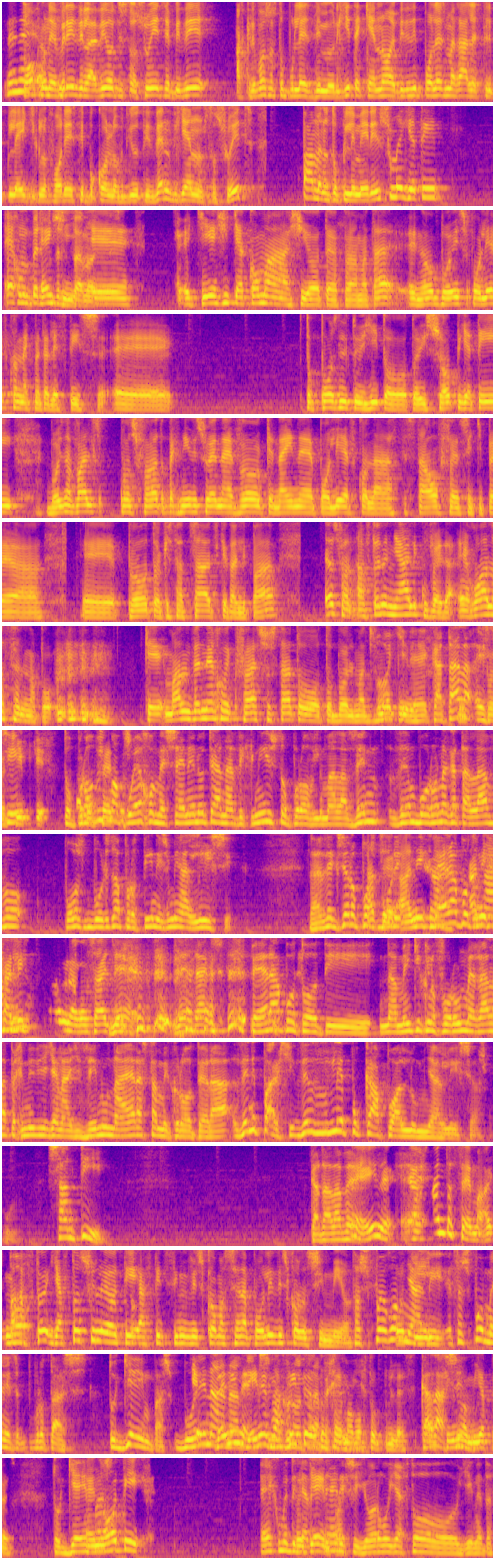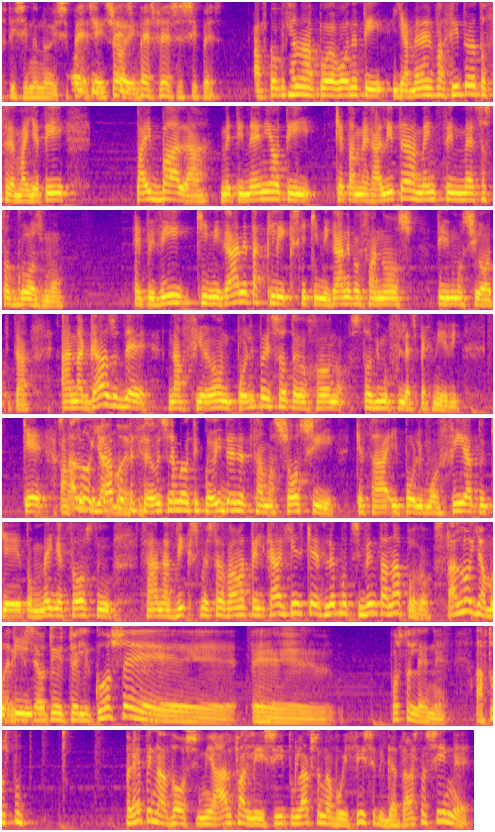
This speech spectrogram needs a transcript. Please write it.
Ναι, ναι, το έχουν βρει δηλαδή ότι στο Switch επειδή ακριβώς αυτό που λες δημιουργείται κενό, επειδή πολλές μεγάλες AAA κυκλοφορίες τύπου Call of Duty δεν βγαίνουν στο Switch, πάμε να το πλημμυρίσουμε γιατί έχουμε περισσότερες πιθανότητες. Ε, εκεί έχει και ακόμα χειρότερα πράγματα, ενώ μπορείς πολύ εύκολα να εκμεταλλευτείς ε, το πώς λειτουργεί το, το e-shop, γιατί μπορείς να βάλεις προσφορά το παιχνίδι σου ένα ευρώ και να είναι πολύ εύκολα στα offers εκεί πέρα ε, πρώτο και στα charts κτλ. Τέλος πάντων, αυτό είναι μια άλλη κουβέντα. Εγώ άλλο θέλω να πω. Και μάλλον δεν έχω εκφράσει σωστά το, τον προβληματισμό Όχι, ρε, κατάλαβα. Εσύ, το πρόβλημα που έχω με σένα είναι ότι αναδεικνύεις το πρόβλημα, αλλά δεν, δεν μπορώ να καταλάβω πώς μπορείς να προτείνεις μια λύση. Δηλαδή δεν ξέρω πώς μπορεί. Αν είχα, πέρα από το να μην... λύση, ναι, ναι, εντάξει. πέρα από το ότι να μην κυκλοφορούν μεγάλα παιχνίδια για να δίνουν αέρα στα μικρότερα, δεν υπάρχει. Δεν βλέπω κάπου αλλού μια λύση, ας πούμε. Σαν τι; Καταλαβαίνεις. Ναι, είναι. Ε, αυτό είναι το θέμα. Το... Αυτό, γι' αυτό σου λέω ότι αυτή τη στιγμή βρισκόμαστε σε ένα πολύ δύσκολο σημείο. Θα σου πω εγώ ότι... μια άλλη. Θα σου πω με προτάσεις. Το Game Pass μπορεί ε, να δεν αναδείξει είναι, είναι βαθύτερο το θέμα από αυτό που λες. Καλά, συγγνώμη, για πες. Το Game Pass. ότι Έχουμε την καθυστέρηση, Γιώργο, γι' αυτό γίνεται αυτή η συνεννόηση. Okay, πες, πες, πες, πες, εσύ πες. Αυτό που θέλω να πω εγώ είναι ότι για μένα είναι βαθύτερο το θέμα γιατί πάει μπάλα με την έννοια ότι και τα μεγαλύτερα mainstream μέσα στον κόσμο επειδή κυνηγάνε τα κλικς και κυνηγάνε προφανώς τη δημοσιότητα, αναγκάζονται να αφιερώνουν πολύ περισσότερο χρόνο στο δημοφιλές παιχνίδι. Και Στα αυτό που λόγια μου κάποτε έρχεσαι. θεωρούσαμε ότι το ίντερνετ θα μας σώσει και θα, η πολυμορφία του και το μέγεθός του θα αναδείξει περισσότερα πράγματα, τελικά αρχίζει και βλέπουμε ότι συμβαίνει το ανάποδο. Στα λόγια μου Ότι- έρχεσαι ότι τελικώ. Ε, ε, Πώς το λένε, αυτός που πρέπει να δώσει μια αλφα λύση ή τουλάχιστον να βοηθήσει την κατάσταση είναι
